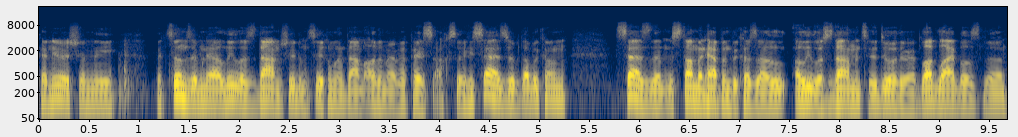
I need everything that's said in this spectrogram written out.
Kanira Shemi Mitzunzim Ne'alilas Dam, Shudim Sichim Ladam Adam Erva Pesach. So he says, Rav Dabakon says that Mistam happened because of Alilas Dam, and to do with their blood libels. The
